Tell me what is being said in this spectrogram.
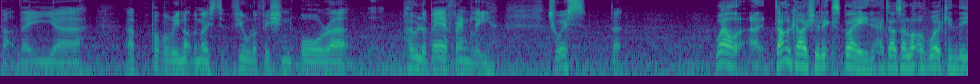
but they uh, are probably not the most fuel efficient or uh, polar bear friendly choice. But well, uh, Doug, I should explain, uh, does a lot of work in the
